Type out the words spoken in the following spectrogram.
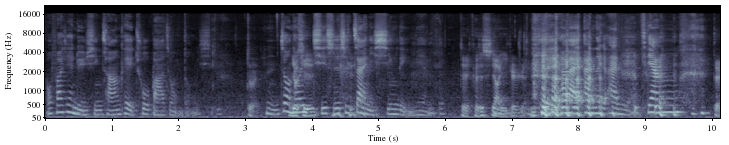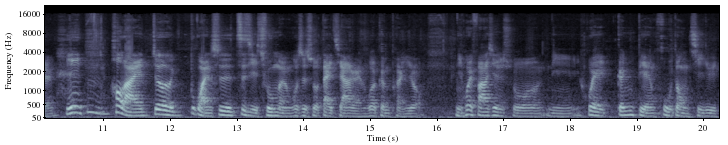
我发现旅行常常可以触发这种东西。对，嗯，这种东西其实是在你心里面的。对，可是需要一个人，嗯、对他来按那个按钮，对，因为后来就不管是自己出门，或是说带家人，或跟朋友，你会发现说，你会跟别人互动几率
